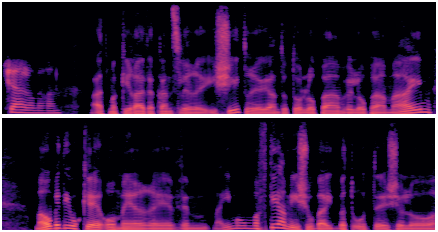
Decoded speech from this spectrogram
שלום, ערן. את מכירה את הקאנצלר אישית, ראיינת אותו לא פעם ולא פעמיים. מה הוא בדיוק אומר, והאם הוא מפתיע מישהו בהתבטאות שלו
